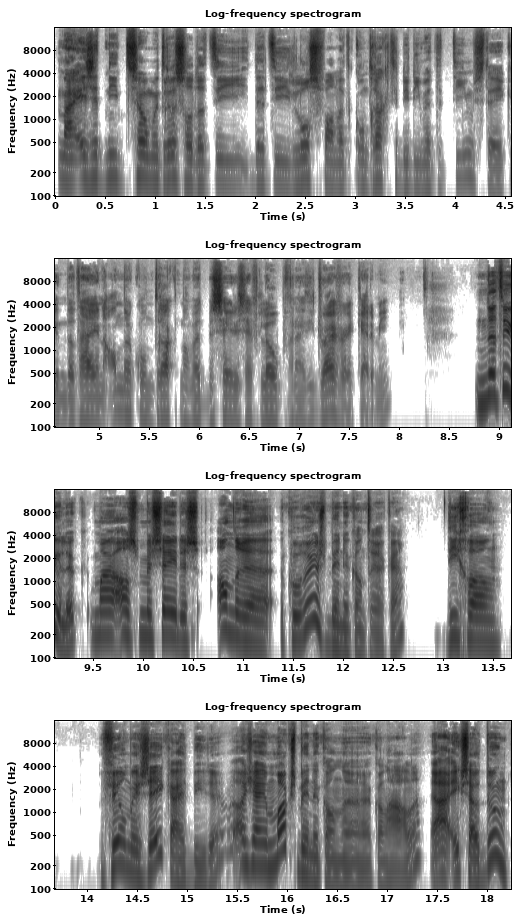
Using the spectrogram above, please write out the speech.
Maar is het niet zo met Russell dat hij, dat hij los van het contract die hij met het team steken, dat hij een ander contract nog met Mercedes heeft lopen vanuit die Driver Academy? Natuurlijk, maar als Mercedes andere coureurs binnen kan trekken, die gewoon veel meer zekerheid bieden. Als jij een Max binnen kan, eh, kan halen, ja, ik zou het doen.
